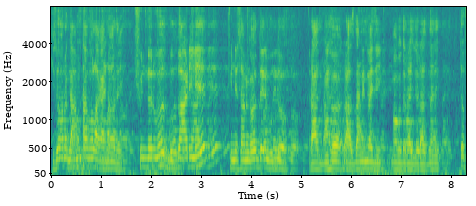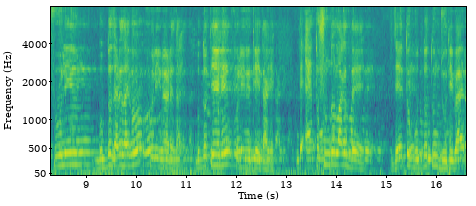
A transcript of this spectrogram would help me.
কিছু হন গাম টামও লাগায় ন দে শূন্য রুয়ত বুদ্ধ আডিলে ফিনে সানগর দেরি বুদ্ধ রাজগৃহ রাজধানী বাজি মগধ রাজ্য রাজধানী তো ফুলিন বুদ্ধ যাড়ে যাইব ফুলিন আড়ে যায়। বুদ্ধ তেলে ফুলিনে দিয়ে থাকে। কিন্তু এত সুন্দর লাগে দে, যেহেতু বুদ্ধ তুন জুতি বাইর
